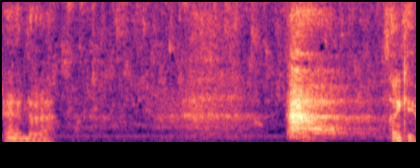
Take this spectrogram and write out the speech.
And uh, thank you.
